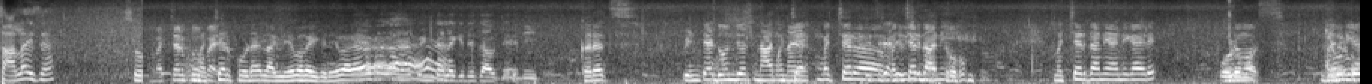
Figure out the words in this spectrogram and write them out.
चालायचं आहे. सो मच्छर मच्छर फोडायला लागली आहे बघा इकडे. बघा. पिंटाला किती चावते खरंच पिंट्या दोन दिवस नाच नाही. मच्छर मच्छरदाणी. मच्छरदाणी आणि काय रे? ओडोमॉस. घेऊन या.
